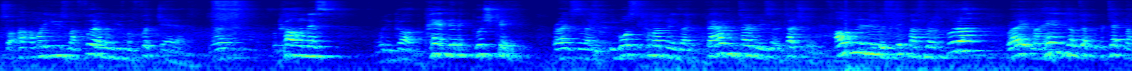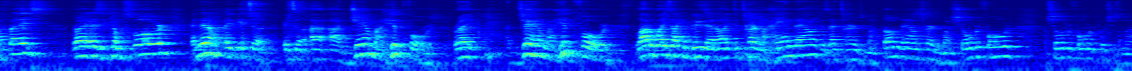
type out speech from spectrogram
So I, am going to use my foot. I'm going to use my foot jab, right? We're calling this, what do you call it? Pandemic push kick, right? So like he wants to come up and he's like bound and determined he's going to touch me. All I'm going to do is pick my front foot up, right? My hand comes up to protect my face, right? As he comes forward, and then I'm, it's a, it's a, I, I jam my hip forward, right? I jam my hip forward. A lot of ways I can do that. I like to turn my hand down because that turns my thumb down, turns my shoulder forward. My shoulder forward pushes my,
